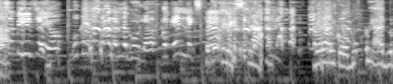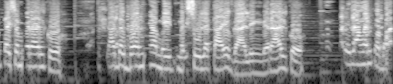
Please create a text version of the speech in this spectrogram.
sasabihin sa'yo, pupunta ka ng Laguna, mag-NLEX ka. Flex na. Meralco, advertise sa Meralco. Kada buwan nga may, may sulat tayo galing Meralco. Kailangan pa ba?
